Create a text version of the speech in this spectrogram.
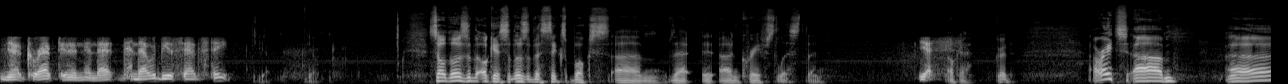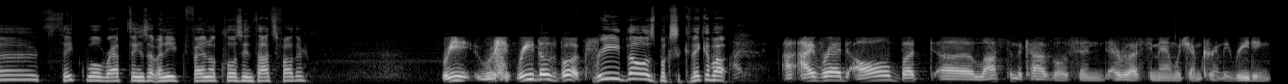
Yeah, correct, and, and that and that would be a sad state. Yeah, yeah. So those are the okay. So those are the six books um, that uh, on Kreeft's list. Then Yes. okay, good. All right. Um, uh, think we'll wrap things up. Any final closing thoughts, Father? Read re- read those books. Read those books. Think about. I, I've read all but uh, Lost in the Cosmos and Everlasting Man, which I'm currently reading.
